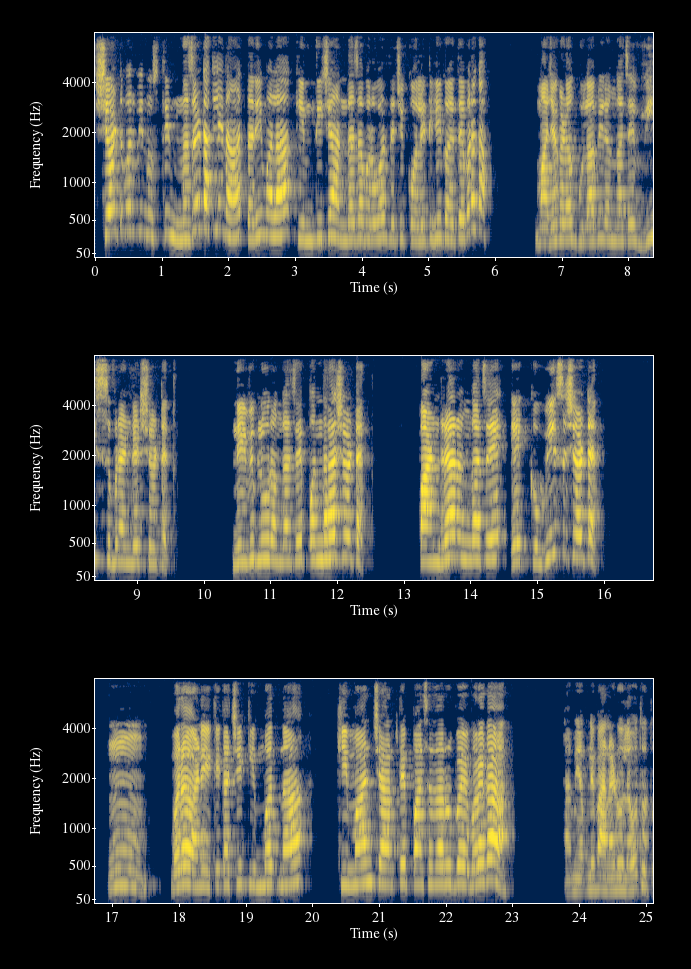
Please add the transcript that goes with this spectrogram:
शर्टवर मी नुसती नजर टाकली ना तरी मला किमतीच्या अंदाजाबरोबर त्याची क्वालिटीही कळते बरं का. माझ्याकडं गुलाबी रंगाचे वीस ब्रँडेड शर्ट आहेत. नेव्ही ब्लू रंगाचे पंधरा शर्ट आहेत. पांढऱ्या रंगाचे एकवीस शर्ट आहेत. हम्म. बरं आणि एकेकाची किंमत ना किमान चार ते पाच हजार रुपये बरं का? आम्ही आपले बाना डोलावत होतो.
